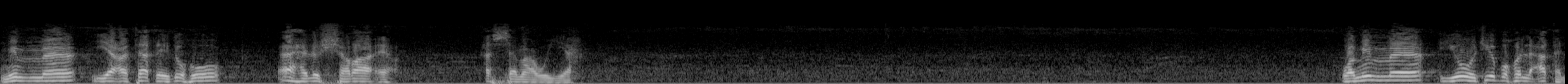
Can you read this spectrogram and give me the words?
مما يعتقده أهل الشرائع السماوية. ومما يوجبه العقل.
